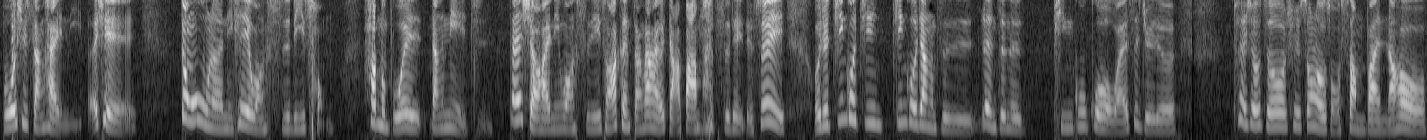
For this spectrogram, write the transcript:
不会去伤害你，而且动物呢，你可以往死里宠，他们不会当孽子。但是小孩你往死里宠，他可能长大还会打爸妈之类的。所以我觉得经过经经过这样子认真的评估过后，我还是觉得。退休之后去松楼所上班，然后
